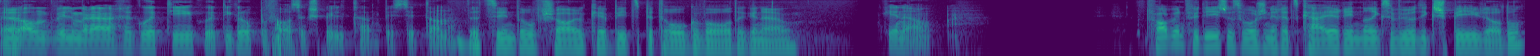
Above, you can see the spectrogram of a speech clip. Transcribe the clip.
Ja. Vor allem, weil wir eigentlich eine gute, gute Gruppenphase gespielt haben bis dahin. Jetzt sind wir auf Schalke ein bisschen betrogen worden, genau. Genau. Fabian, für dich ist das wahrscheinlich jetzt kein erinnerungswürdiges Spiel, oder?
